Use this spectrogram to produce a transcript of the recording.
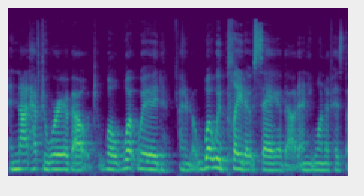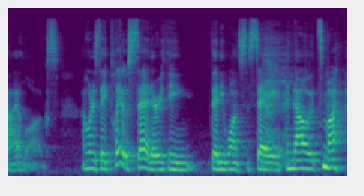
and not have to worry about well what would i don't know what would plato say about any one of his dialogues i want to say plato said everything that he wants to say and now it's my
